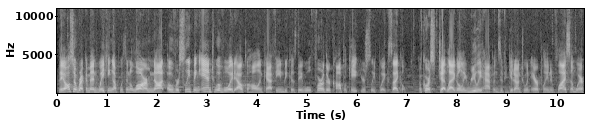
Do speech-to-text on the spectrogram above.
They also recommend waking up with an alarm, not oversleeping, and to avoid alcohol and caffeine because they will further complicate your sleep-wake cycle. Of course, jet lag only really happens if you get onto an airplane and fly somewhere,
